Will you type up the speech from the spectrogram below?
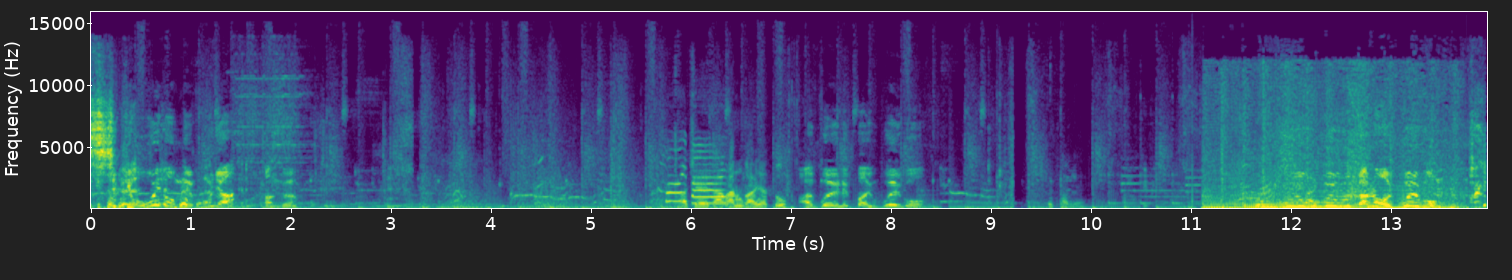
진짜 걔 어이가 없네 뭐냐 방금? 아쟤 나가는 거 아니야 또? 아 뭐야 렉바 이거 뭐야 이거 하면. 뭐야 뭐야 이거 아니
